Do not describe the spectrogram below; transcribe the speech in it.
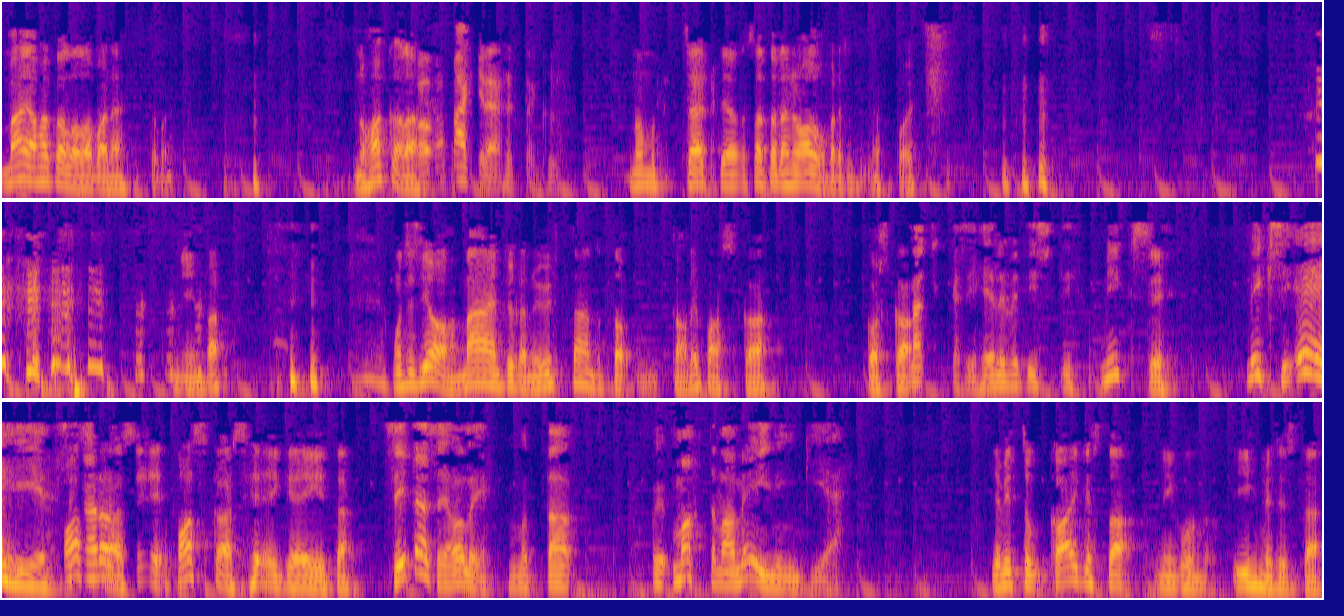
mä ja Hakala nähty tämän. No Hakala, Oon mäkin nähnyt tän kyllä. no mut sä et, sä et oo nähnyt alkuperäiset leffoja. Niinpä. mut siis joo, mä en tykännyt yhtään, tota, tää oli paskaa. Koska, Mä tykkäsin helvetisti. miksi? Miksi ei? Paskaa, on- se, paskaa CGitä. Sitä se oli, mutta mahtavaa meininkiä. Ja vittu, kaikista niin kun, ihmisistä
